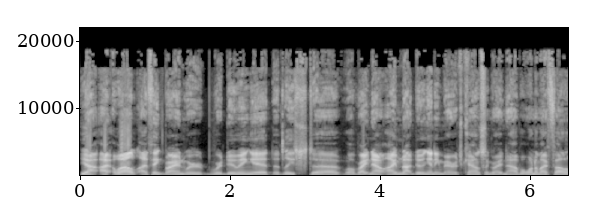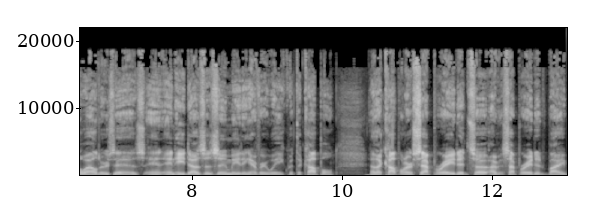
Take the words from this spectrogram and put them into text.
Yeah, I, well, I think Brian, we're we're doing it at least. Uh, well, right now, I'm not doing any marriage counseling right now, but one of my fellow elders is, and, and he does a Zoom meeting every week with the couple. Now, the couple are separated, so I'm separated by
